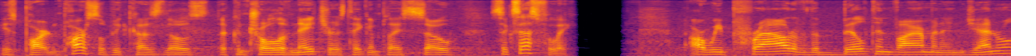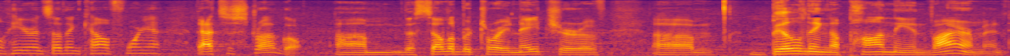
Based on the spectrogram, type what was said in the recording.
is part and parcel because those, the control of nature has taken place so successfully. Are we proud of the built environment in general here in Southern California? That's a struggle. Um, the celebratory nature of um, building upon the environment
